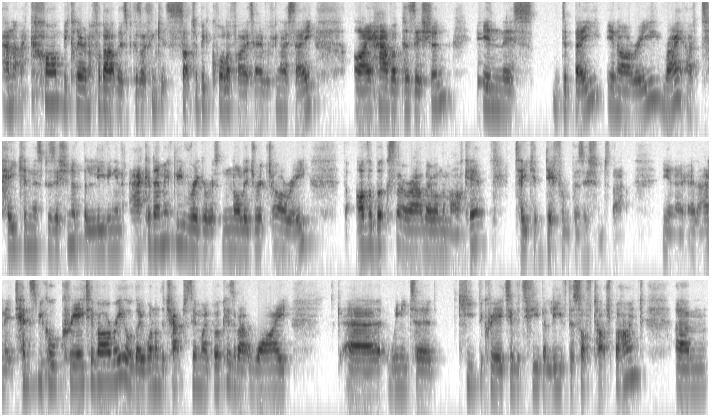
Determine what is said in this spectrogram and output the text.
and I can't be clear enough about this because I think it's such a big qualifier to everything I say. I have a position in this debate in RE, right? I've taken this position of believing in academically rigorous, knowledge rich RE. The other books that are out there on the market take a different position to that you know, and, and, it tends to be called creative RE, although one of the chapters in my book is about why uh, we need to keep the creativity but leave the soft touch behind. Um,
